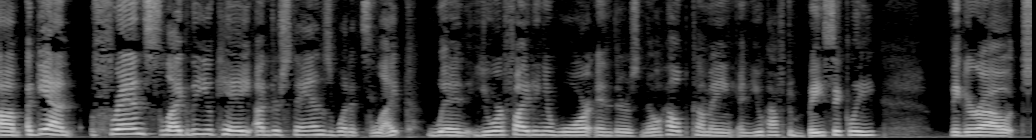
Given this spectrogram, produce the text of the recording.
Um, again, France, like the UK, understands what it's like when you're fighting a war and there's no help coming, and you have to basically figure out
